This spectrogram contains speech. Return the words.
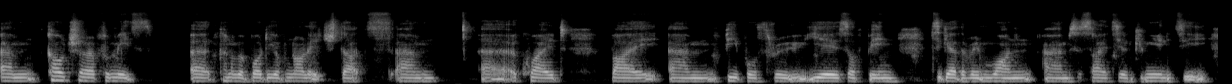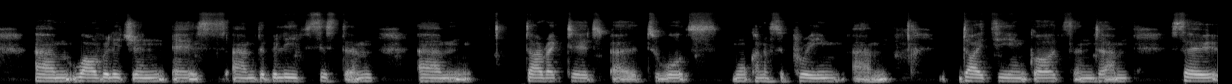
um, culture for me is uh, kind of a body of knowledge that's um, uh, acquired by um, people through years of being together in one um, society and community, um, while religion is um, the belief system um, directed uh, towards more kind of supreme deity and gods. And so,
